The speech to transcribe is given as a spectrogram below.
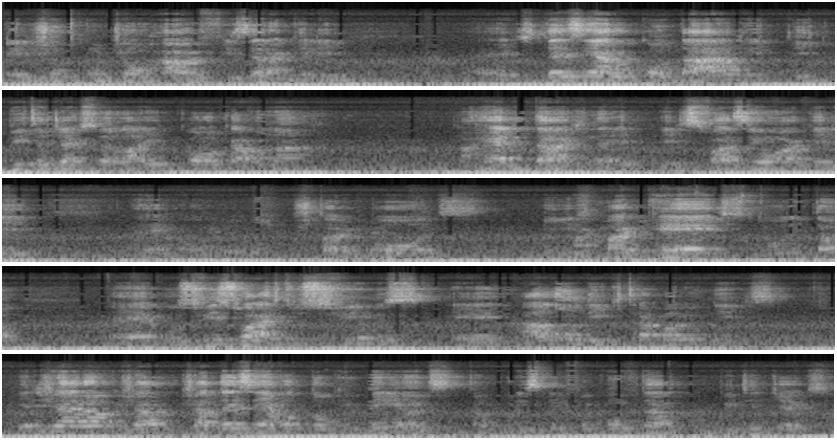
ele junto com John Howard fizeram aquele. É, eles desenharam o condado e, Peter Jackson lá e colocava na, na realidade, né? Eles faziam aquele. É, storyboards, maquetes, tudo. Então, é, os visuais dos filmes, é, Alan Lee que trabalhou neles. Ele já, era, já, já desenhava Tolkien bem antes, então por isso que ele foi convidado por Peter Jackson.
